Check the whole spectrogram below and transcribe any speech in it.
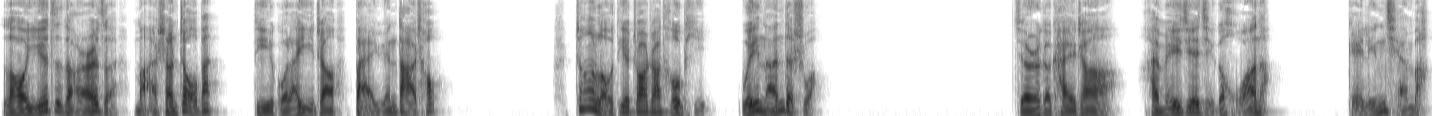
老爷子的儿子马上照办，递过来一张百元大钞。张老爹抓抓头皮，为难的说：“今儿个开张还没接几个活呢，给零钱吧，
